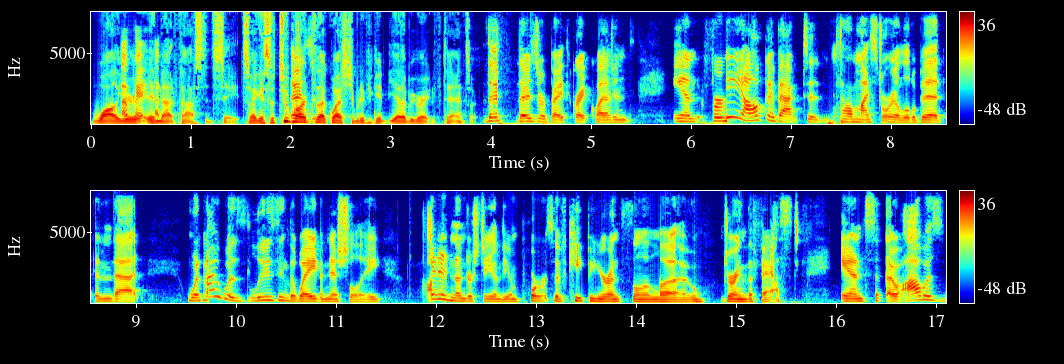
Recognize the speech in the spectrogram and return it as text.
while you're okay. in that fasted state? So i guess a two parts to that question but if you could yeah that'd be great to answer. Those are both great questions. And for me i'll go back to tell my story a little bit in that when i was losing the weight initially i didn't understand the importance of keeping your insulin low during the fast and so I was,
